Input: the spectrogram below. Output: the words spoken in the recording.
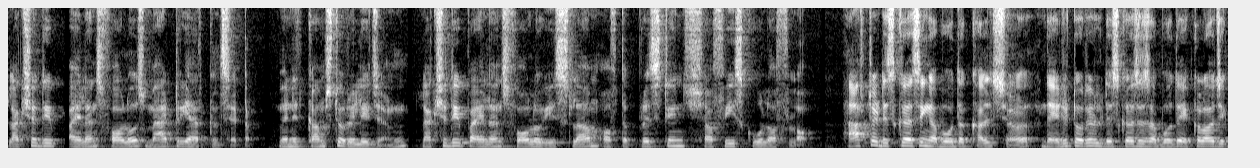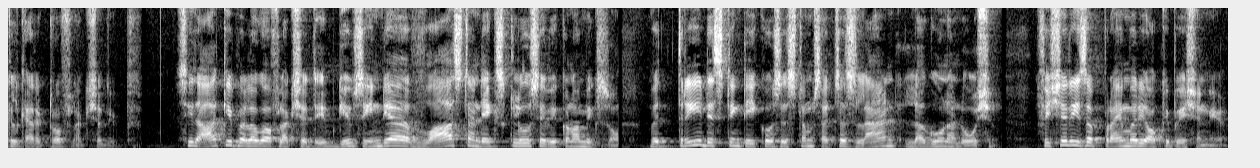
Lakshadweep Islands follows matriarchal setup. When it comes to religion, Lakshadweep Islands follow Islam of the pristine Shafi school of law. After discussing about the culture, the editorial discusses about the ecological character of Lakshadweep. See, the archipelago of Lakshadweep gives India a vast and exclusive economic zone with three distinct ecosystems such as land, lagoon, and ocean. Fishery is a primary occupation here.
